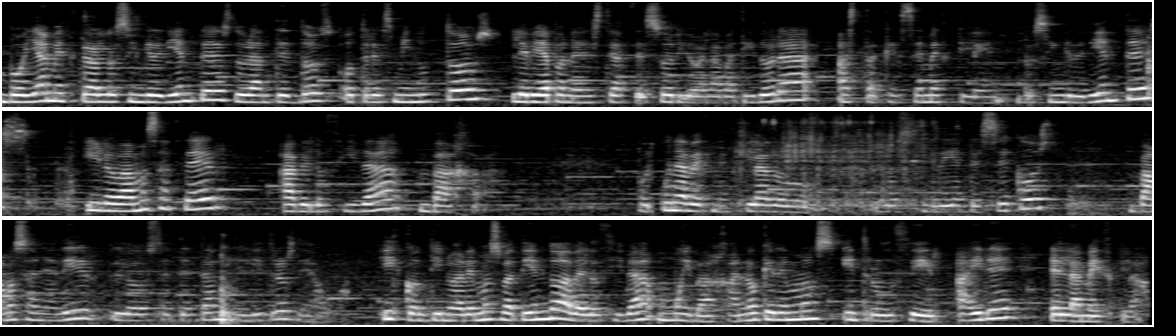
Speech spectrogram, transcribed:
Voy a mezclar los ingredientes durante dos o tres minutos. Le voy a poner este accesorio a la batidora hasta que se mezclen los ingredientes y lo vamos a hacer a velocidad baja. Una vez mezclados ingredientes secos, vamos a añadir los 70 mililitros de agua. Y continuaremos batiendo a velocidad muy baja, no queremos introducir aire en la mezcla.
